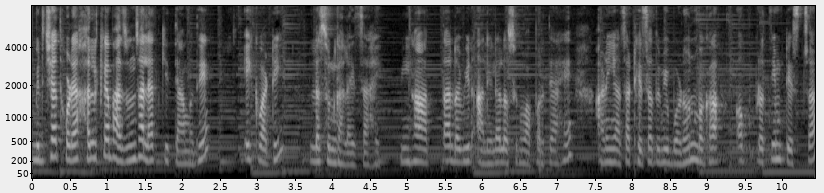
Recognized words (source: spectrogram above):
मिरच्या थोड्या हलक्या भाजून झाल्यात की त्यामध्ये एक वाटी लसूण घालायचं आहे. मी हा आत्ता नवीन आलेला लसूण वापरते आहे आणि याचा ठेचा तुम्ही बनवून बघा. अप्रतिम टेस्टचा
